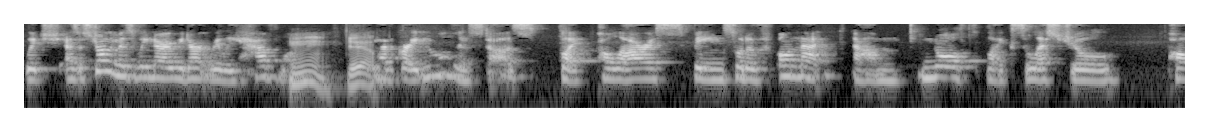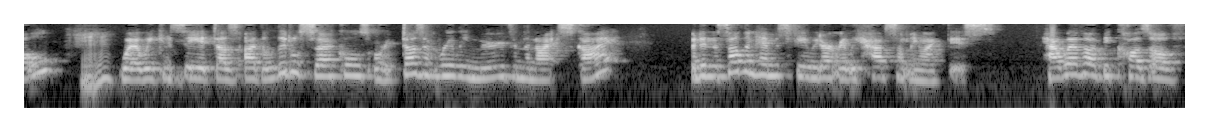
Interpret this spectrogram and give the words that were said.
which as astronomers we know we don't really have one. Mm, yeah. We have great northern stars, like Polaris being sort of on that um, north, like celestial pole, mm-hmm. where we can see it does either little circles or it doesn't really move in the night sky. But in the southern hemisphere, we don't really have something like this. However, because of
